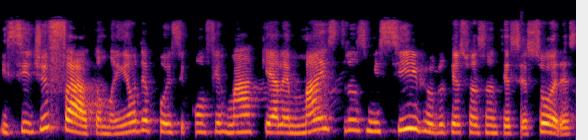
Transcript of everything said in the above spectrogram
e se de fato amanhã ou depois se confirmar que ela é mais transmissível do que suas antecessoras,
